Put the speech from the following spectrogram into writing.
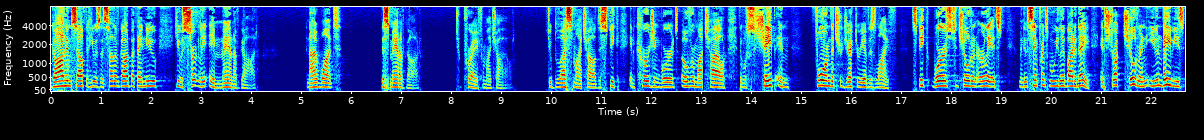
God himself, that he was the Son of God, but they knew he was certainly a man of God. And I want this man of God to pray for my child, to bless my child, to speak encouraging words over my child that will shape and form the trajectory of his life. Speak words to children early. It's I mean, the same principle we live by today. Instruct children, even babies,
